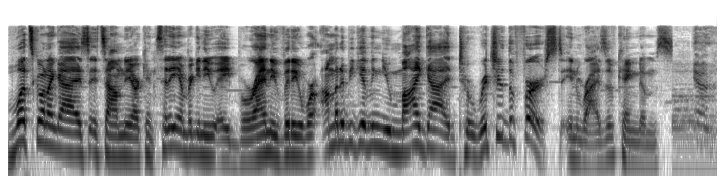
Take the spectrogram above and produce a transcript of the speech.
what's going on guys? It's omniarch and today i'm bringing you a brand new video where i'm going to be giving you my guide to richard the first in rise of kingdoms. Yeah,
